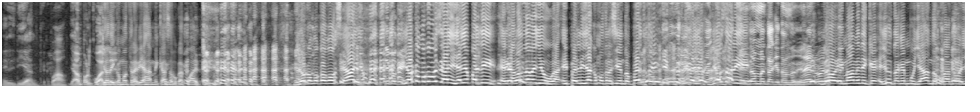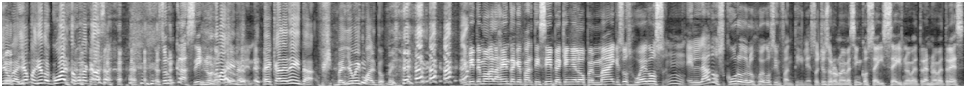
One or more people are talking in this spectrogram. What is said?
El diantre. Wow. Ya van por cuatro. yo di como tres viajes a mi casa a buscar cuarto. yo como con 11 años. yo como con 11 años. Ya yo perdí el galón de belluga y perdí ya como 300 pesos. Digo yo, yo salí. El don me está quitando dinero. ¿eh? No, y mami dice que ellos están embullando jugando belluga. Yo perdiendo cuarto con la casa. Eso era un casino, ¿Tú ¿no? te imaginas? Escalerita, belluga y cuarto. Invitemos a la gente a que participe aquí en el Open Mic. Esos juegos, mm, el lado oscuro de los juegos infantiles. 809-566-9393.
